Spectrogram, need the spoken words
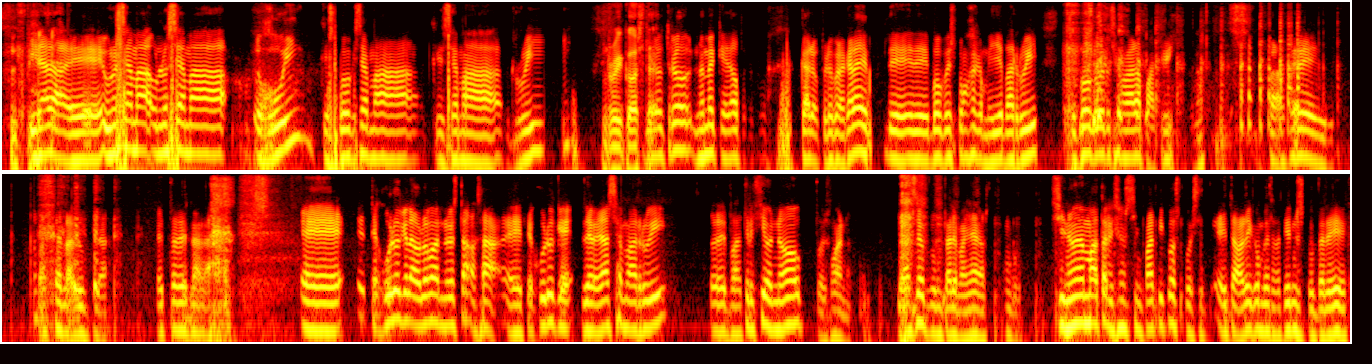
Y nada, eh, uno se llama, uno se llama Rui, que supongo que se llama, que se llama Rui, Rui y el Costa. otro no me he quedado. Claro, pero con la cara de, de- de Bob Esponja que me lleva Rui, supongo que el otro se llama la Patricia, ¿no? Para hacer, el, para hacer la dupla. Entonces, nada. Eh, te juro que la broma no está. O sea, eh, te juro que de verdad se llama Rui. Lo de Patricio no, pues bueno. Ya se lo preguntaré mañana. supongo. Si no me matan y son simpáticos, pues entraré en os contaré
